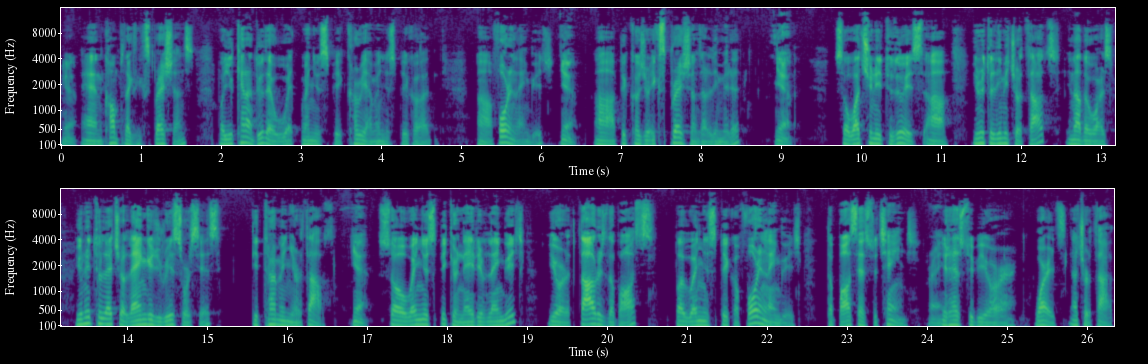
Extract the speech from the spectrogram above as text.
Yeah. and complex expressions. But you cannot do that when you speak Korean, when you speak a uh, foreign language, Yeah. uh, because your expressions are limited. Yeah. So what you need to do is uh, you need to limit your thoughts. In other words, you need to let your language resources determine your thoughts. Yeah. So when you speak your native language, your thought is the boss. But when you speak a foreign language, the boss has to change. Right. It has to be your words, not your thought.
